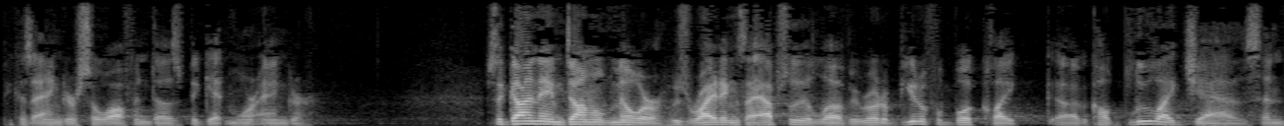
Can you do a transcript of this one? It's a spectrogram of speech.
Because anger so often does beget more anger. There's a guy named Donald Miller whose writings I absolutely love. He wrote a beautiful book like, uh, called Blue Like Jazz. And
